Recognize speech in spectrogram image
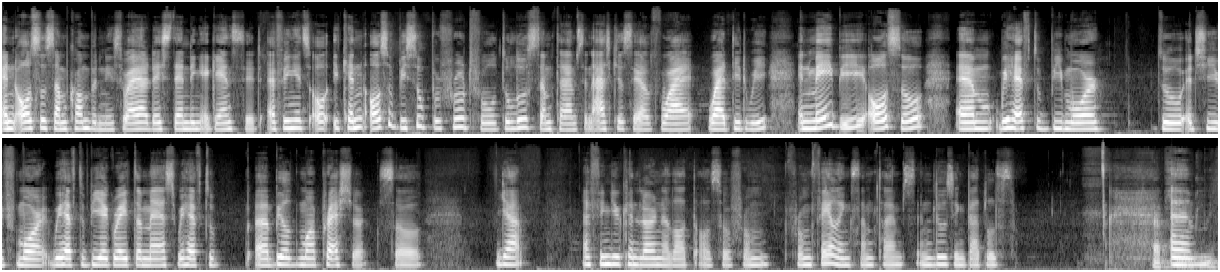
and also some companies why are they standing against it? I think it's all it can also be super fruitful to lose sometimes and ask yourself why why did we? And maybe also um, we have to be more to achieve more. We have to be a greater mass. We have to uh, build more pressure. So yeah i think you can learn a lot also from from failing sometimes and losing battles. Absolutely. Um,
